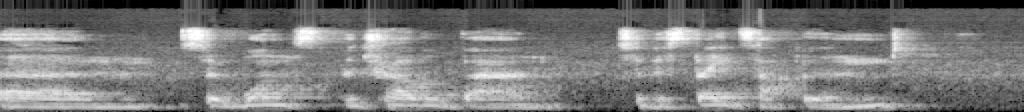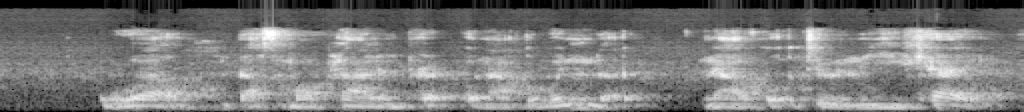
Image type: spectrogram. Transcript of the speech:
Um, so once the travel ban to the states happened, well, that's my plan and prep went out the window. Now I've got to do it in the UK,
